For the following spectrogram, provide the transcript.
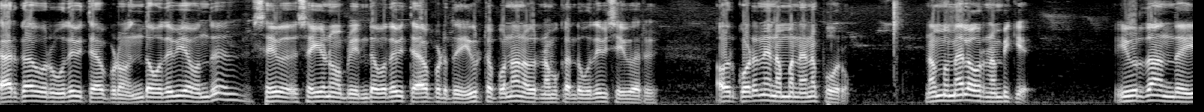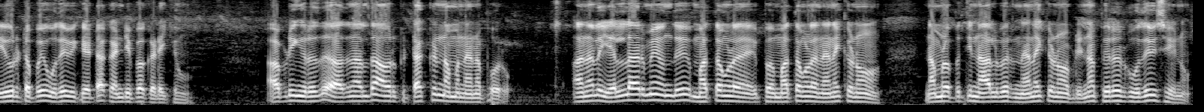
யாருக்காவது ஒரு உதவி தேவைப்படும். இந்த உதவியை வந்து செய் செய்யணும் அப்படி. இந்த உதவி தேவைப்படுது. இவர்கிட்ட போனால் அவர் நமக்கு அந்த உதவி செய்வார். அவருக்கு உடனே நம்ம நினப்பு வரும். நம்ம மேலே ஒரு நம்பிக்கை. இவர் தான் அந்த இவர்கிட்ட போய் உதவி கேட்டால் கண்டிப்பாக கிடைக்கும். அப்படிங்கிறது அதனால தான் அவருக்கு டக்குன்னு நம்ம நினப்பு வரும். அதனால் எல்லாருமே வந்து மற்றவங்கள இப்போ மற்றவங்கள நினைக்கணும். நம்மளை பற்றி நாலு பேர் நினைக்கணும் அப்படின்னா பிறருக்கு உதவி செய்யணும்.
